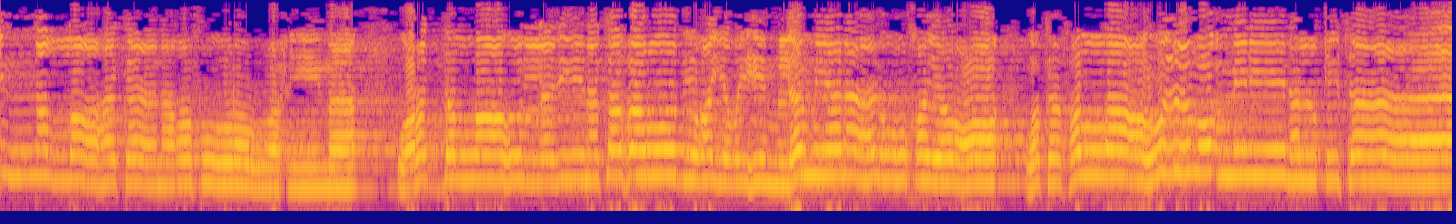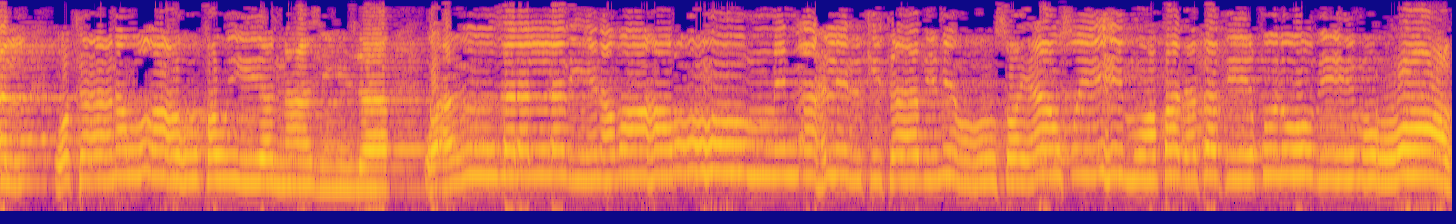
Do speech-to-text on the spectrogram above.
إن الله كان غفورا رحيما. ورد الله الذين كفروا بغيظهم لم ينالوا خيرا. وكفى الله المؤمنين القتال. وكان الله قويا عزيزا وأنزل الذين ظاهروهم من أهل الكتاب من صياصيهم وقذف في قلوبهم الرعب.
